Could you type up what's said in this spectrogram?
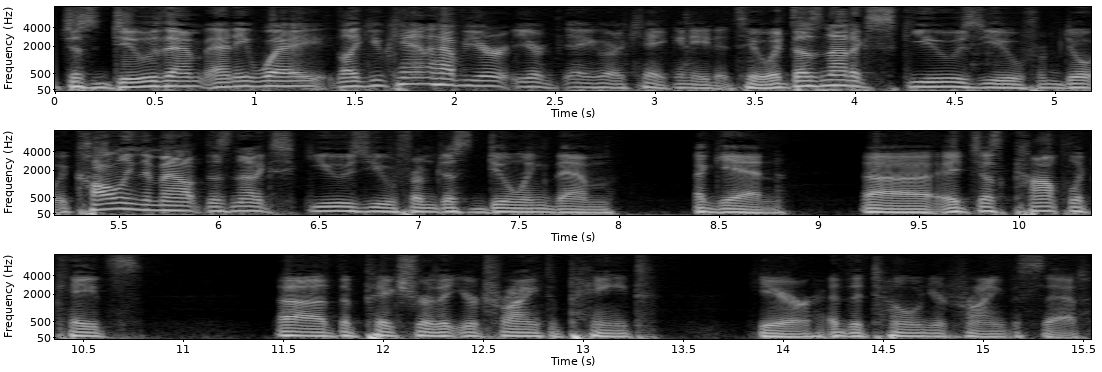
just do them anyway. Like you can't have your your, your cake and eat it too. It does not excuse you from doing calling them out. Does not excuse you from just doing them again. Uh, it just complicates uh, the picture that you're trying to paint here and the tone you're trying to set.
